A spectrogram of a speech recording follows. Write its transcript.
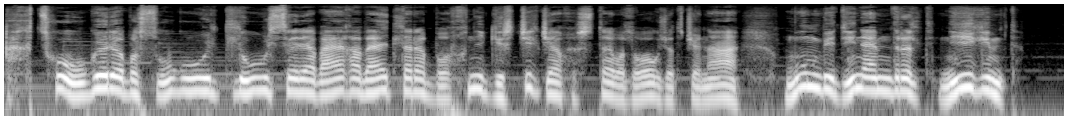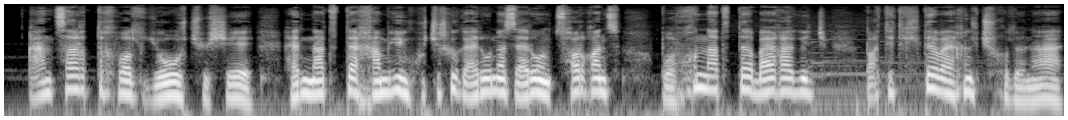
гагцхүү үгээрээ бос үг үйлдэл үйлсээрээ байгаа байдлаараа бурхныг гэрчилж явах ёстой болов уу гэж бодож байна. Мөн бид энэ амьдралд нийгэмд ганцаардах бол юу ч бишээ. Харин надтай хамгийн хүчрхэг ариунаас ариун цор ганц бурхан надтай байгаа гэж бат итгэлтэй байх нь чухал байна.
